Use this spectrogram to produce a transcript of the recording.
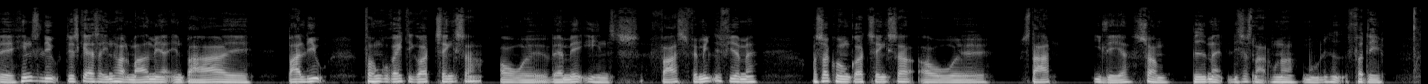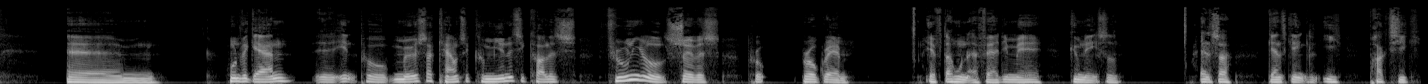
øh, hendes liv, det skal altså indeholde meget mere end bare, øh, bare liv. For hun kunne rigtig godt tænke sig at øh, være med i hendes fars familiefirma, og så kunne hun godt tænke sig at øh, starte i lære som bedemand, lige så snart hun har mulighed for det. Øh, hun vil gerne øh, ind på Mercer County Community College Funeral Service Pro- Program, efter hun er færdig med gymnasiet. Altså ganske enkelt i praktik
